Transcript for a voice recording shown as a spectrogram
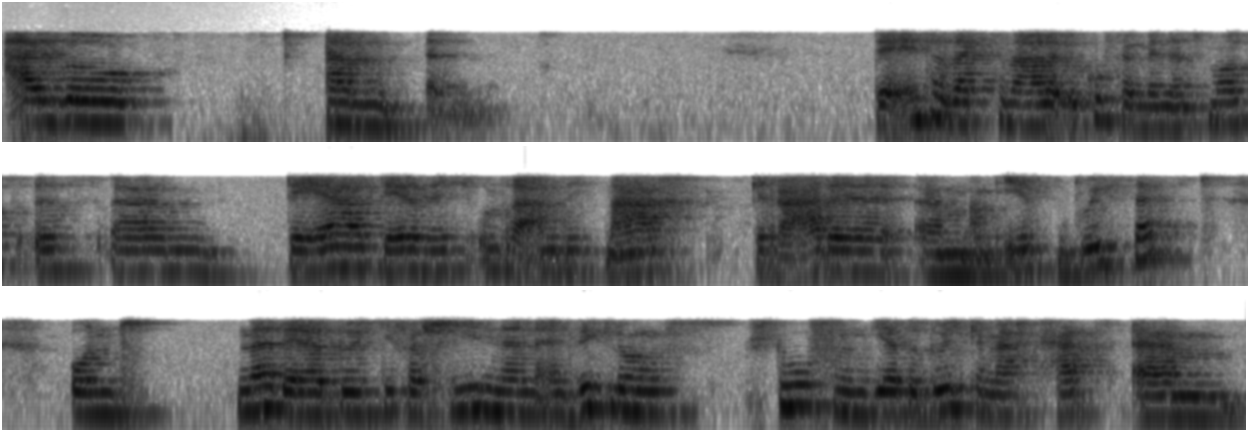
Also ähm, der intersektionale Ökofeminismus ist ähm, der, der sich unserer Ansicht nach gerade ähm, am ehesten durchsetzt und ne, der durch die verschiedenen Entwicklungsstufen, die er so durchgemacht hat, ähm,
